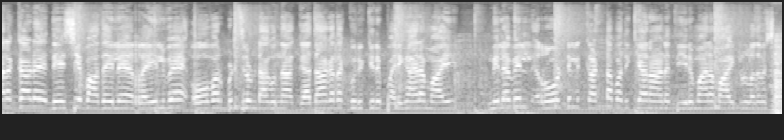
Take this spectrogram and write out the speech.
പാലക്കാട് ദേശീയപാതയിലെ റെയിൽവേ ഓവർബ്രിഡ്ജിലുണ്ടാകുന്ന ഗതാഗത കുരുക്കിന് പരിഹാരമായി നിലവിൽ റോഡിൽ കട്ട പതിക്കാനാണ് തീരുമാനമായിട്ടുള്ളത്. പക്ഷേ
